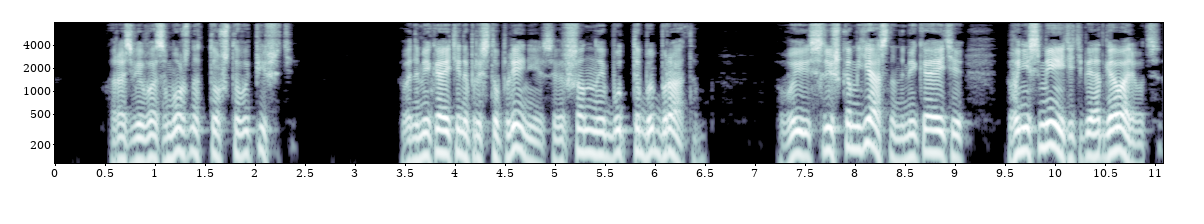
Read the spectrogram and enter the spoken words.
— Разве возможно то, что вы пишете? Вы намекаете на преступление, совершенное будто бы братом. Вы слишком ясно намекаете, вы не смеете теперь отговариваться.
